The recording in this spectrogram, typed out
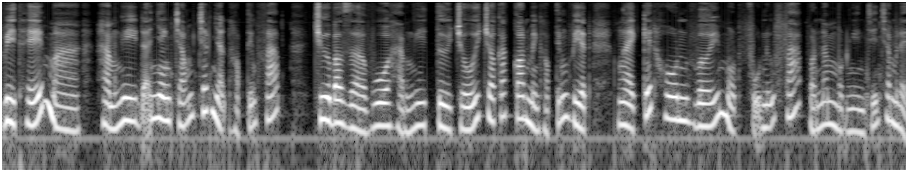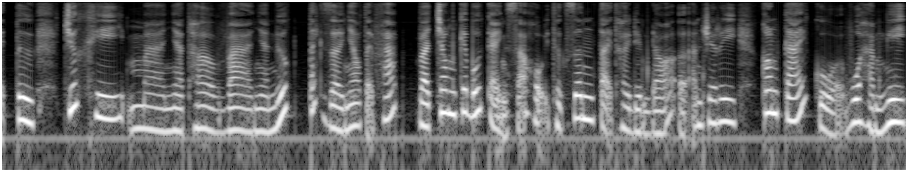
Vì thế mà Hàm Nghi đã nhanh chóng chấp nhận học tiếng Pháp. Chưa bao giờ vua Hàm Nghi từ chối cho các con mình học tiếng Việt. Ngài kết hôn với một phụ nữ Pháp vào năm 1904 trước khi mà nhà thờ và nhà nước tách rời nhau tại Pháp và trong cái bối cảnh xã hội thực dân tại thời điểm đó ở Algeria, con cái của vua Hàm Nghi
